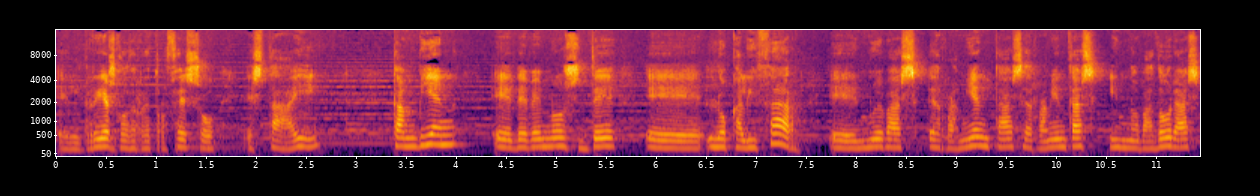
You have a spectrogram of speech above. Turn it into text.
el riesgo de retroceso está ahí. También eh, debemos de eh, localizar eh, nuevas herramientas, herramientas innovadoras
